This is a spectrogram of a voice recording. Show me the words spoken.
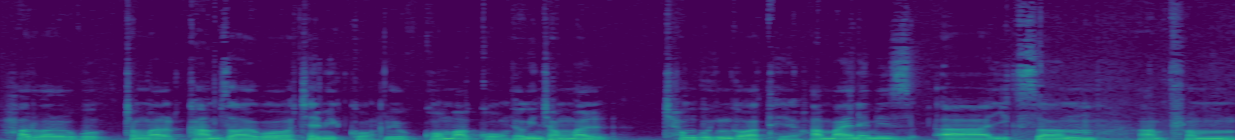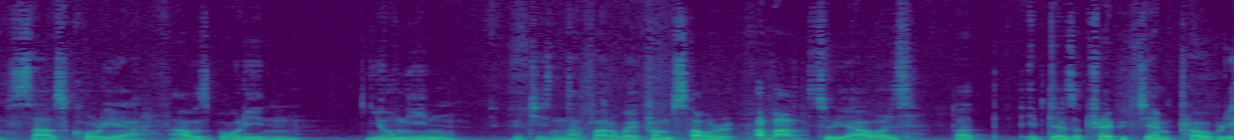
하루하루 정말 감사하고 재밌고 그리고 고맙고 여긴 정말 천국인 것 같아요. Uh, my name is uh, Ikson. I'm from South Korea. I was born in Yongin, which is not far away from Seoul, about three hours. But if there's a traffic jam, probably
